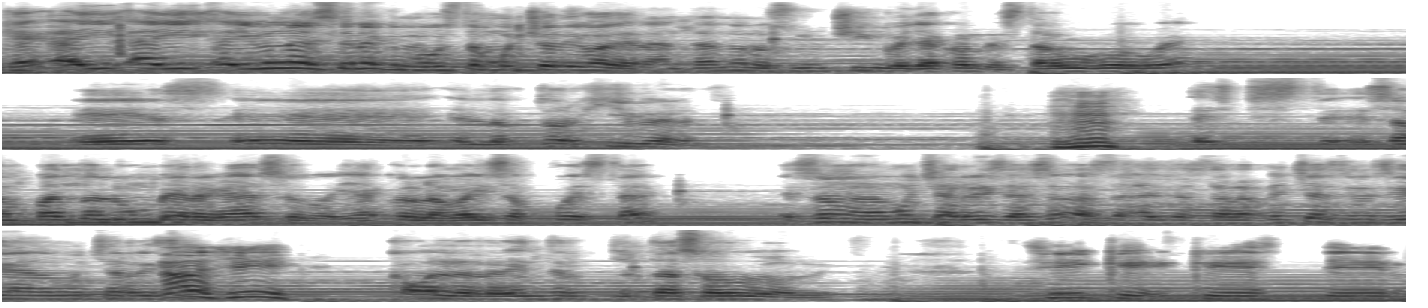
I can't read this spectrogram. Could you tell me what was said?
Que hay, hay, hay una escena que me gusta mucho, digo, adelantándonos un chingo ya cuando está Hugo, güey es eh, el doctor Hibbert. este, zampándole un vergazo, ya con la baliza puesta. Eso me da mucha risa. Eso hasta, la fecha sí me sigue dando mucha risa. Ah, sí. Cómo le revienta el putazo a Hugo, güey. Sí, que, que este.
